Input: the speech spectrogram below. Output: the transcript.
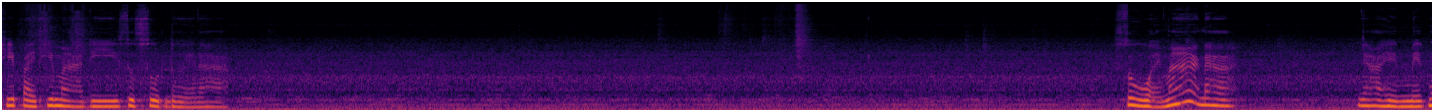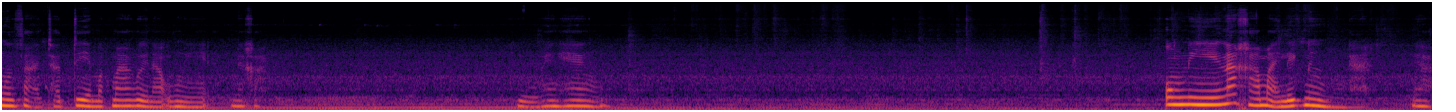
ที่ไปที่มาดีสุด ๆ เลยนะคะสวยมากนะคะเนี่ยค่ะเห็นเม็ดมวลสารชัดเจนมาก ๆ เลยนะองค์นี้นะคะผิวแห้ง ๆ องค์นี้นะคะหมายเลขหนึ่งนะเนี่ย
